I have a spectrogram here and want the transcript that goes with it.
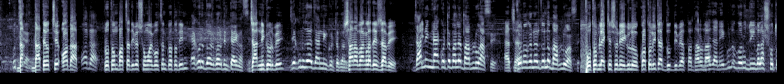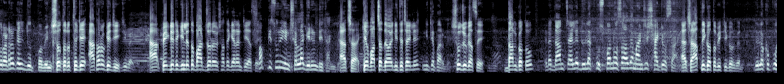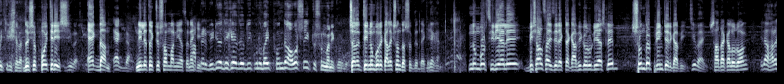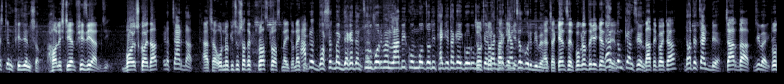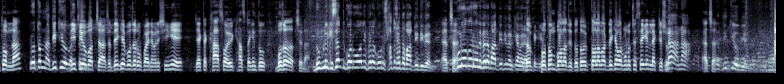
দাঁতে হচ্ছে অদাঁত। অদাঁত। প্রথম বাচ্চা দিবে সময় বলছেন কতদিন? এখনও দশ বারো দিন টাইম আছে। জার্নি করবে? যে কোনো জায়গায় জার্নি করতে পারবে। সারা বাংলাদেশ যাবে? জার্নিং না করতে পারলে বাবলু আছে। আচ্ছা। জনগণের জন্য বাবলু আছে। প্রথম ল্যাকটেশনে এগুলো কত লিটার দুধ দিবে আপনার ধারণা? জান এগুলো গরু দুই বেলা সতেরো আঠারো কেজি দুধ পাবেন সতেরো থেকে আঠারো কেজি? জি ভাই। আর প্রেগনেটে কিনলে তো বাট জরায়ুর সাথে গ্যারান্টি আছে। সব কিছুরই ইনশাল্লাহ গ্যারেন্টি থাকবে। আচ্ছা কেউ বাচ্চা দেওয়াই নিতে চাইলে? নিতে পারবে। সুযোগ আছে। দাম কত? এটা দাম চাইলে দুই লাখ পুষ্পান্ন চা হাজার মানুষের ষাটও চা আচ্ছা আপনি কত বিক্রি করবেন? দুই লক্ষ পঁয়ত্রিশ হাজার। দুইশো পঁয়ত্রিশ? জি ভাই। একদম একদম। নিলে তো একটু সম্মানই আছে নাকি? আপনার ভিডিও দেখে যদি কোনো ভাই ফোন দেয় অবশ্যই একটু সম্মানী করব। চলেন তিন নম্বরে কালেকশন দর্শকদের দেখে দেখেন। তিন নম্বর সিরিয়ালে বিশাল সাইজের একটা গাভী গরু নিয়ে আসলেন সুন্দর প্রিন্টের গাভী। জি ভাই। সাদা কালো রং। এটা হলস্টিয়ান ফিজিয়ান সব হলিস্টিয়ান ফিজিয়ান জি। বয়স কয় দাঁত? এটা চার দাঁত। আচ্ছা অন্য কিছুর সাথে ক্রস ট্রস নাই তো নাকি? আপনার দর্শক ভাই দেখে দেন চুল পরিমাণ লাভই কম্বল যদি থাকে থাকে এই গরু বুঝছেন একবার ক্যান্সেল করে দিবেন। আচ্ছা ক্যান্সেল প্রোগ্রাম থেকে ক্যান্সেল একদম ক্যান্সেল দাঁতে কয়টা? দাঁতে চারটে চার দাঁত। জি ভাই। প্রথম না? প্রথম না দ্বিতীয় বাচ্চা। দ্বিতীয় বাচ্চা আচ্ছা দেখে বোঝার উপায় না মানে শিঙে যে একটা খাস হয় ওই খাসটা কিন্তু বোঝা যাচ্ছে না। ডুপ্লিকেট গরু ওলি ফেরে গরু সাথে সাথে বাদ দিয়ে দিবেন। আচ্ছা। পুরো গরু ওলি ফেরে বাদ দিয়ে দিবেন ক্যামেরা থেকে। প্রথম বলা যেত তবে তলাবার দেখে আবার মনে হচ্ছে সেকেন্ড ল্যাকটেশন না না। আচ্ছা। দ্বিতীয় বিয়ে।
